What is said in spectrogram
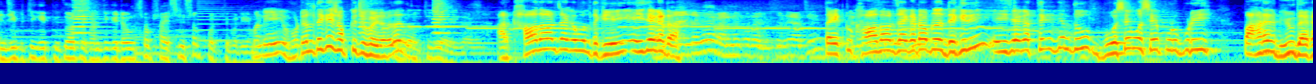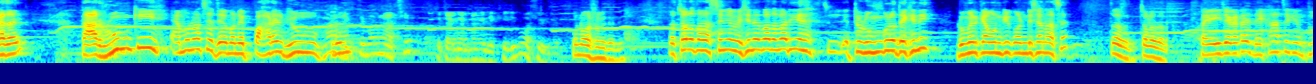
এনজিপি থেকে পিক আপ এখান থেকে ডাউন সব সাইট সিন সব করতে পারি মানে এই হোটেল থেকেই সব কিছু হয়ে যাবে তাই তো? হয়ে যাবে। আর খাওয়া দাওয়ার জায়গা বলতে কি? এই এই জায়গাটা? তাই একটু খাওয়া দাওয়ার জায়গাটা আপনাদের দেখিয়ে দিই। এই জায়গার থেকে কিন্তু বসে বসে পুরোপুরি পাহাড়ের ভিউ দেখা যায়। তার রুম কি এমন আছে যে মানে পাহাড়ের ভিউ হ্যাঁ রুম আছে। এটা আমি আপনাকে দেখিয়ে দিব অসুবিধা নেই। কোনো অসুবিধা নেই। তো চলো তাদের সঙ্গে বেশি না কথা বাড়িয়ে একটু রুমগুলো দেখে নিই রুমের কেমন কি কন্ডিশন আছে? তো চলো দাদা। তাই এই জায়গাটায় লেখা আছে কিন্তু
